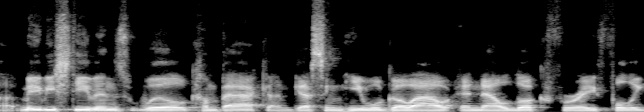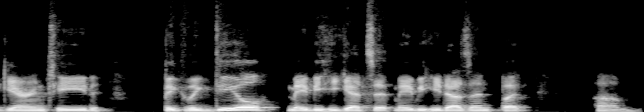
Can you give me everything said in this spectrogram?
Uh, maybe Stephens will come back. I'm guessing he will go out and now look for a fully guaranteed big league deal. Maybe he gets it, maybe he doesn't. But um,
